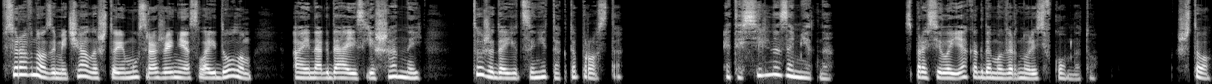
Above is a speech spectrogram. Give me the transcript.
все равно замечала, что ему сражения с Лайдолом, а иногда и с Ешанной, тоже даются не так-то просто. «Это сильно заметно?» — спросила я, когда мы вернулись в комнату. «Что?»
